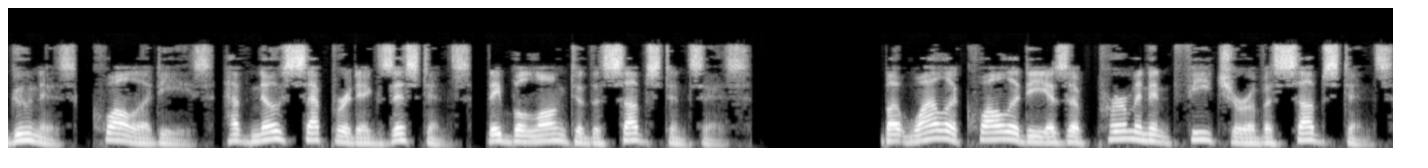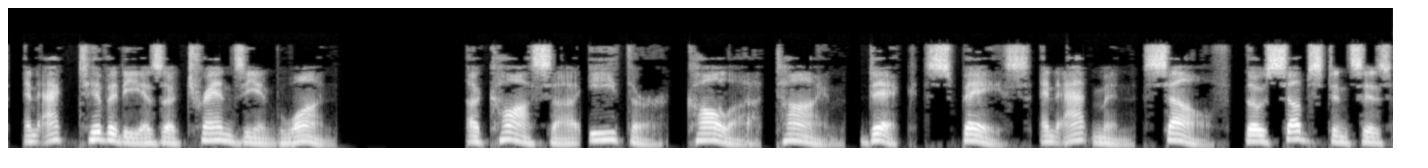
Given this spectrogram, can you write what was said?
gunas qualities have no separate existence, they belong to the substances. But while a quality is a permanent feature of a substance, an activity is a transient one. Akasa ether, kala time, dik space, and atman self, though substances,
